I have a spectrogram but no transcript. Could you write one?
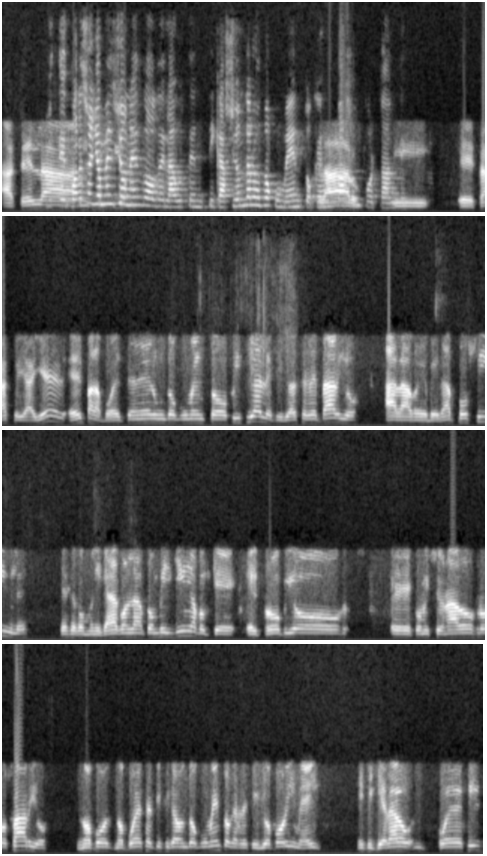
hacer la... Eh, Por eso yo mencioné lo de la autenticación de los documentos, que es un paso importante. Y, exacto, y ayer él para poder tener un documento oficial le pidió al secretario a la brevedad posible que se comunicara con la con Virginia porque el propio eh, comisionado Rosario no no puede certificar un documento que recibió por email. Ni siquiera lo- puede decir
